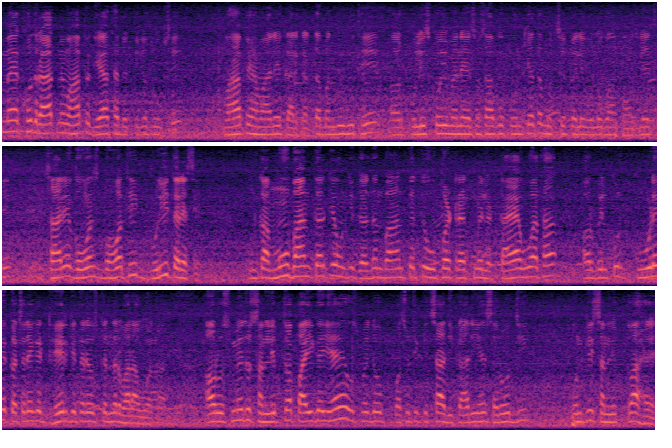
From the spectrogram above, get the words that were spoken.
मैं खुद रात में वहाँ पे गया था व्यक्तिगत रूप से। वहाँ पे हमारे कार्यकर्ता बंधु भी थे और पुलिस को भी मैंने एसओ साहब को फ़ोन किया था। मुझसे पहले वो लोग वहाँ पहुँच गए थे। सारे गोवंश बहुत ही बुरी तरह से उनका मुँह बाँध करके, उनकी गर्दन बाँध करके ऊपर ट्रक में लटकाया हुआ था और बिल्कुल कूड़े कचरे के ढेर की तरह उसके अंदर भरा हुआ था। और उसमें जो संलिप्तता पाई गई है, उसमें जो पशु चिकित्सा अधिकारी हैं सरोज जी, उनकी संलिप्तता है।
